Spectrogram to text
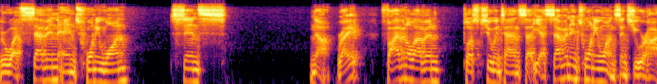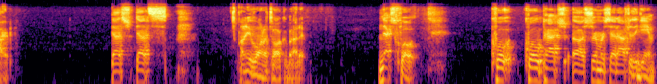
You're what, 7 and 21 since. No, right? 5 and 11 plus 2 and 10. So, yeah, 7 and 21 since you were hired. That's, that's. I don't even want to talk about it. Next quote. Quote, quote Pat uh, Shurmur said after the game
